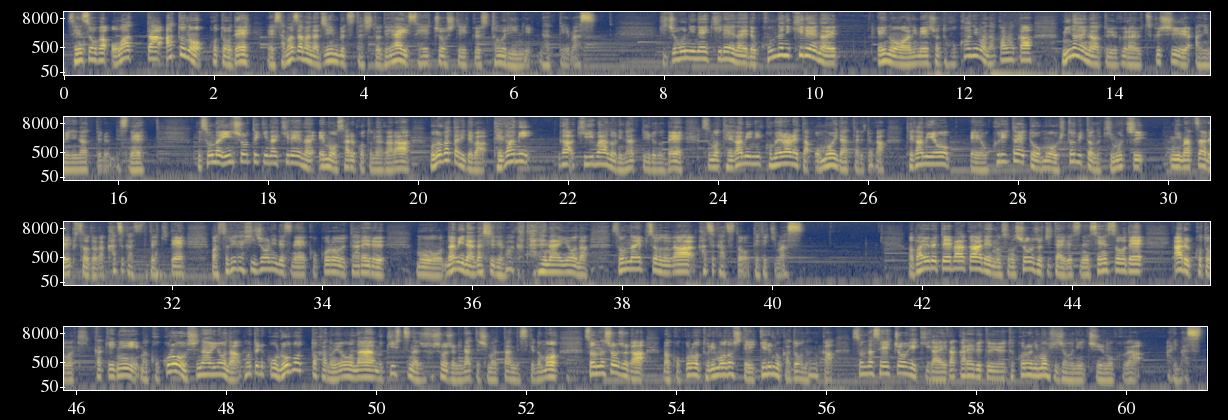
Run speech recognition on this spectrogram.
戦争が終わった後のことで、え様々な人物たちと出会い成長していくストーリーになっています。非常にね、綺麗な絵で、こんなに綺麗な絵のアニメーションって他にはなかなか見ないなというぐらい美しいアニメになってるんですね。でそんな印象的な綺麗な絵もさることながら、物語では手紙がキーワードになっているので、その手紙に込められた思いだったりとか、手紙を、えー、送りたいと思う人々の気持ちにまつわるエピソードが数々出てきて、まあそれが非常にですね、心打たれる、もう涙なしでは語れないような、そんなエピソードが数々と出てきます。まあ、バイオレット・エヴァーガーデンのその少女自体ですね、戦争であることがきっかけに、まあ、心を失うような、本当にこうロボットかのような無機質な少女になってしまったんですけども、そんな少女が、まあ、心を取り戻していけるのかどうなのか、そんな成長劇が描かれるというところにも非常に注目があります。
